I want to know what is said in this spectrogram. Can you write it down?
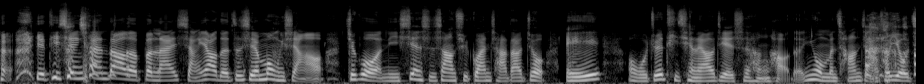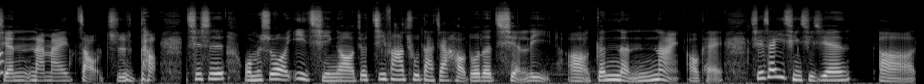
的，也提前看到了本来想要的这些梦想哦。结果你现实上去观察到，就哎哦，我觉得提前了解是很好的，因为我们常讲说有钱难买早知道。其实我们说疫情哦，就激发出大家好多的潜力。啊，跟能耐，OK。其实，在疫情期间，呃，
